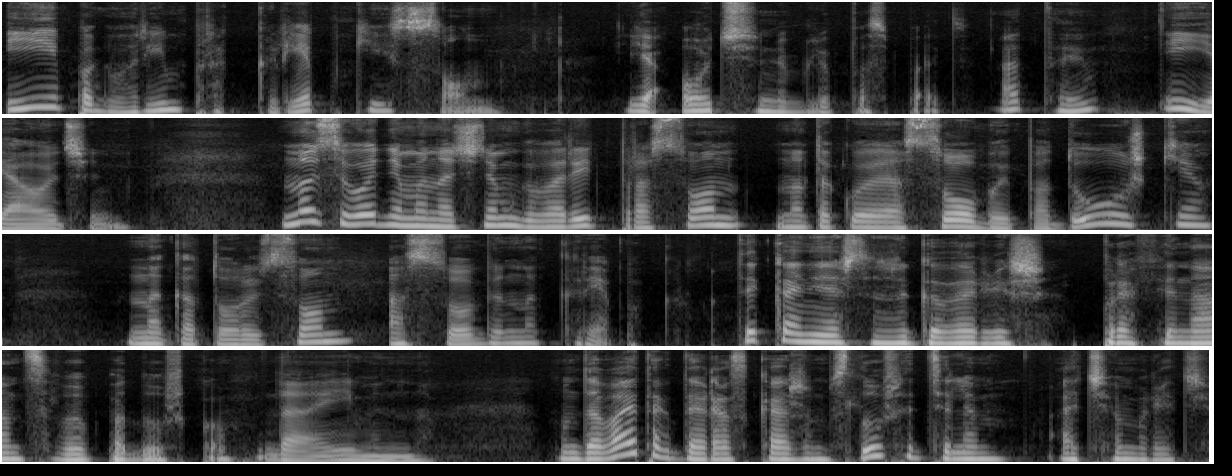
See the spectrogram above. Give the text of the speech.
и поговорим про крепкий сон. Я очень люблю поспать. А ты? И я очень. Но сегодня мы начнем говорить про сон на такой особой подушке, на которой сон особенно крепок. Ты, конечно же, говоришь про финансовую подушку. Да, именно. Ну давай тогда расскажем слушателям, о чем речь.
